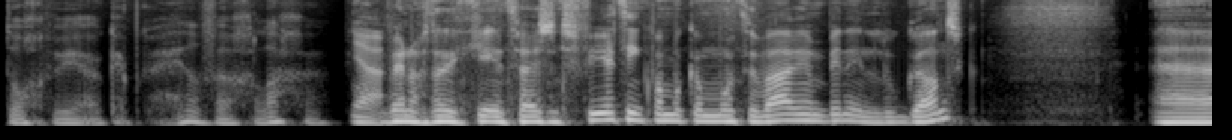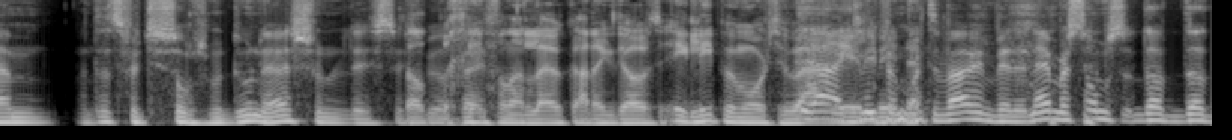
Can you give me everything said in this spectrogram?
toch weer ook heb ik heel veel gelachen. Ja. Ik weet nog dat ik in 2014 kwam ik een mortuarium binnen in Lugansk. Um, dat is wat je soms moet doen, hè, journalist. Dat begin van een leuke anekdote. Ik liep een mortuarium Ja, ik liep binnen. een mortuarium binnen. Nee, maar soms, dat, dat,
